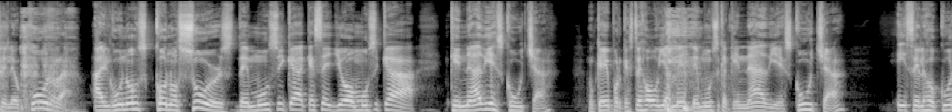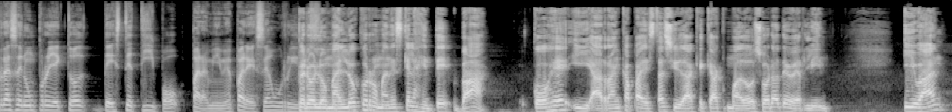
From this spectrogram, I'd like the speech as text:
se le ocurra, algunos connoisseurs de música, qué sé yo, música que nadie escucha, ¿ok? Porque esto es obviamente música que nadie escucha. Y se les ocurre hacer un proyecto de este tipo, para mí me parece aburrido. Pero lo más loco, Román, es que la gente va, coge y arranca para esta ciudad que queda como a dos horas de Berlín y van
